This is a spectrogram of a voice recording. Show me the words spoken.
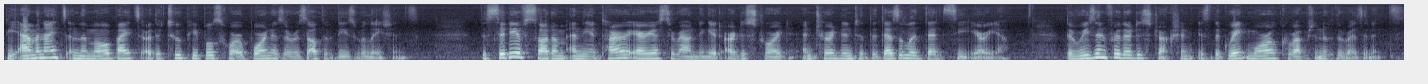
The Ammonites and the Moabites are the two peoples who are born as a result of these relations. The city of Sodom and the entire area surrounding it are destroyed and turned into the desolate Dead Sea area. The reason for their destruction is the great moral corruption of the residents.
